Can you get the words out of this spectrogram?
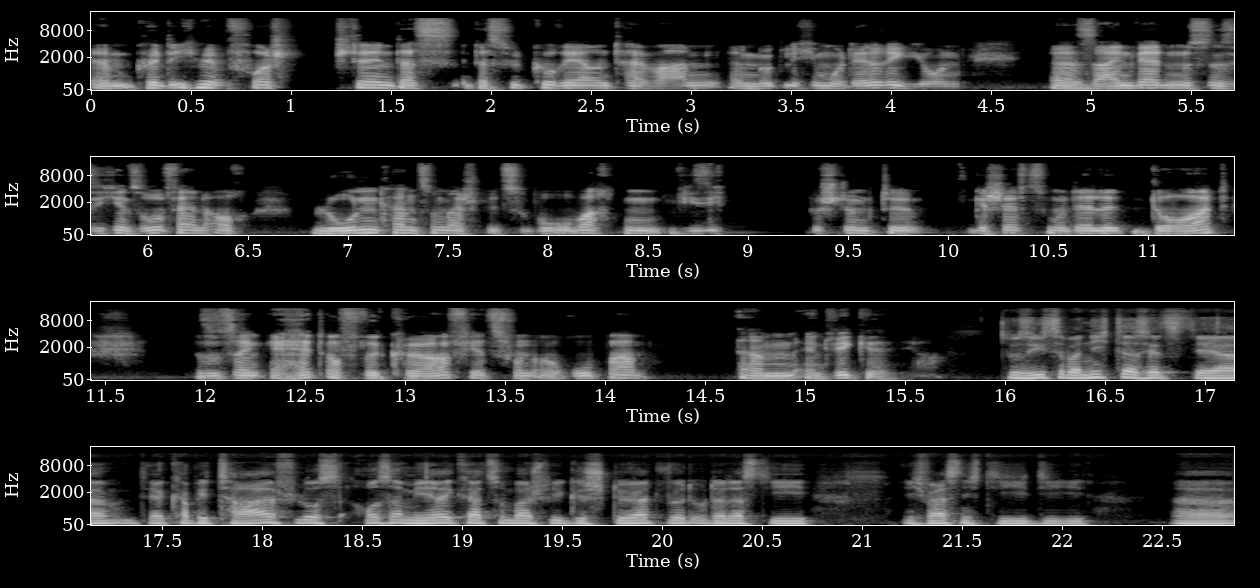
ähm, könnte ich mir vorstellen, dass, dass Südkorea und Taiwan äh, mögliche Modellregionen äh, sein werden müssen, sich insofern auch lohnen kann, zum Beispiel zu beobachten, wie sich bestimmte Geschäftsmodelle dort sozusagen ahead of the curve jetzt von Europa ähm, entwickeln. Ja. Du siehst aber nicht, dass jetzt der, der Kapitalfluss aus Amerika zum Beispiel gestört wird oder dass die, ich weiß nicht, die, die äh,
